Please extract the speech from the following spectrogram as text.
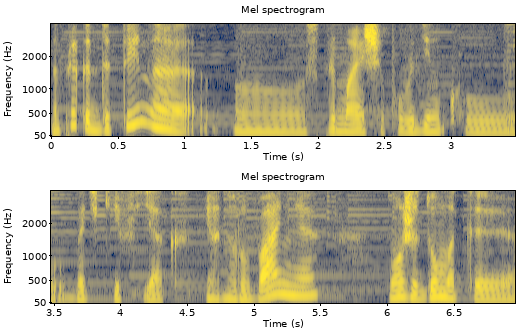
Наприклад, дитина, сприймаючи поведінку батьків як ігнорування, може думати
